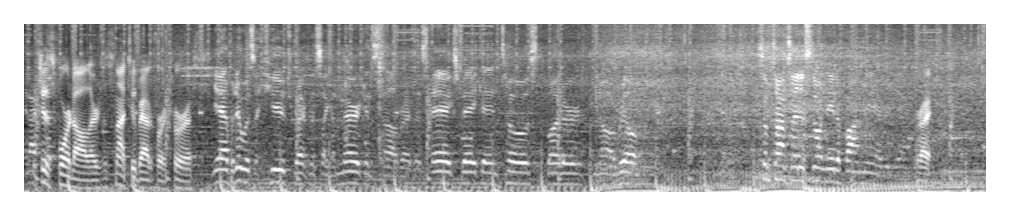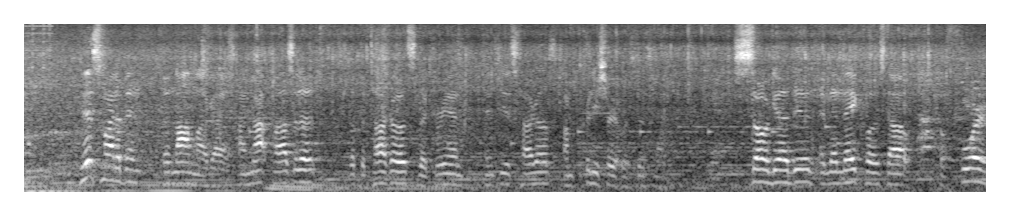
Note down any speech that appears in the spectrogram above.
And Which is four dollars. It's not too bad for a tourist. Yeah, but it was a huge breakfast, like American style breakfast. Eggs, bacon, toast, butter, you know, a real. Sometimes I just don't need a banh mi every day. Right. This might have been the Namla guys. I'm not positive, but the tacos, the Korean infused tacos, I'm pretty sure it was this one. So good, dude. And then they closed out before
